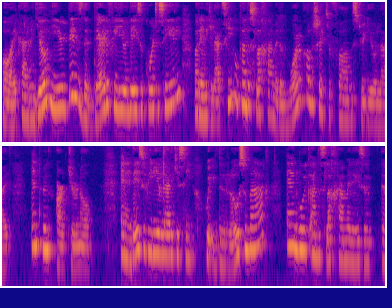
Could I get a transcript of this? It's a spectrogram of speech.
Hoi, Karen Jo hier. Dit is de derde video in deze korte serie waarin ik je laat zien hoe ik aan de slag ga met het watercolor setje van Studio Light en hun art journal. En in deze video laat ik je zien hoe ik de rozen maak en hoe ik aan de slag ga met deze uh,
